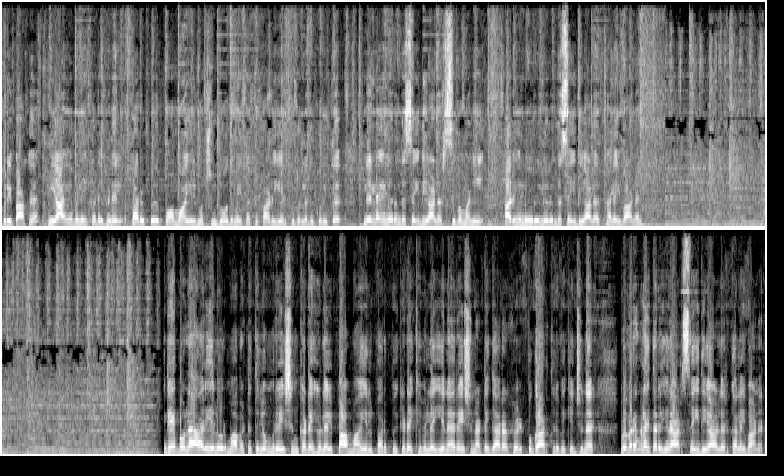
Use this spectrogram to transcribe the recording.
குறிப்பாக நியாய விலை கடைகளில் பருப்பு பாமாயில் மற்றும் கோதுமை தட்டுப்பாடு ஏற்பட்டுள்ளது குறித்து நெல்லையிலிருந்து செய்தியாளர் சிவமணி அரியலூரிலிருந்து செய்தியாளர் கலைவாணன் இதேபோல அரியலூர் மாவட்டத்திலும் ரேஷன் கடைகளில் பாமாயில் பருப்பு கிடைக்கவில்லை என ரேஷன் அட்டைதாரர்கள் புகார் தெரிவிக்கின்றனர். விவரங்களை தருகிறார் செய்தியாளர் கலைவாணன்.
